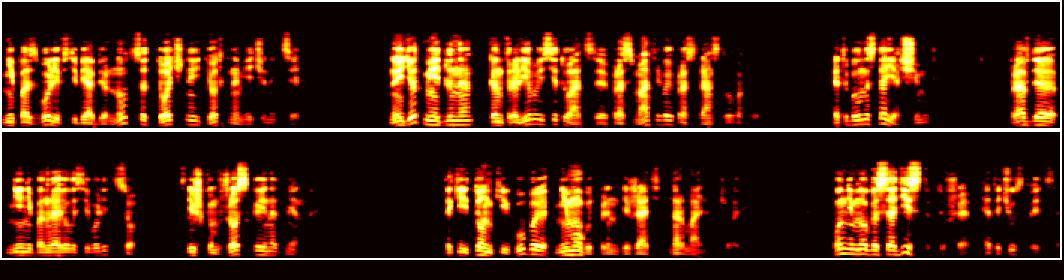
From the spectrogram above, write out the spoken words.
не позволив себе обернуться, точно идет к намеченной цели. Но идет медленно, контролируя ситуацию, просматривая пространство вокруг. Это был настоящий мужик. Правда, мне не понравилось его лицо, слишком жесткое и надменное. Такие тонкие губы не могут принадлежать нормальному человеку. Он немного садист в душе, это чувствуется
